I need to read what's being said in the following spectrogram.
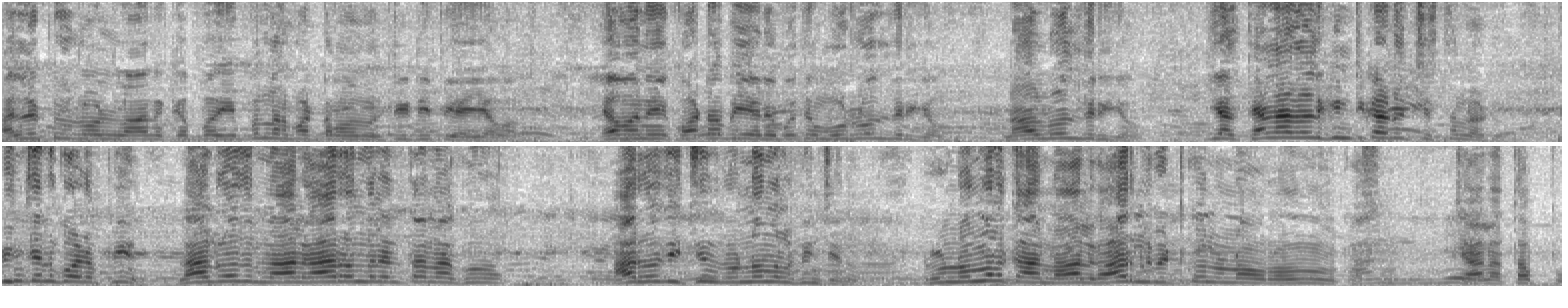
పల్లెటూరు వాళ్ళు నాకు ఇబ్బందులు పడ్డాం టీడీపీ అయ్యామని ఏమని కోట బియ్యం పోతే మూడు రోజులు తిరిగాం నాలుగు రోజులు తిరిగాం. ఇవాళ తెల్లారాళ్ళకి ఇంటికాడ వచ్చిస్తున్నాడు. పింఛన్ కూడా పి- నాలుగు రోజులు నాలుగు ఆరు వందలు ఎంత నాకు? ఆ రోజు ఇచ్చింది రెండు వందలు పింఛను. రెండు వందలకు ఆ నాలుగు ఆరులు పెట్టుకొని ఉన్నాం రెండు వందల కోసం. చాలా తప్పు.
